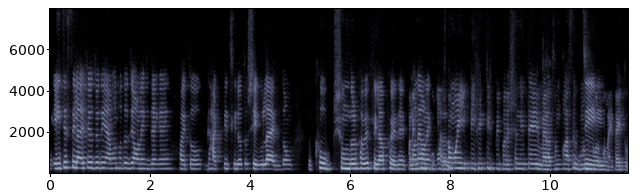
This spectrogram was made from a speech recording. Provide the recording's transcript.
এইচএসসি লাইফেও যদি এমন হতো যে অনেক জায়গায় হয়তো ঘাটতি ছিল তো সেগুলা একদম খুব সুন্দরভাবে ফিল আপ হয়ে যায়। মানে মানে অনেক ভালো সময়ে ইফেক্টিভ প্রিপারেশন নিতে ম্যারাথন ক্লাসের কোনো জি। বিকল্প নাই তাই তো?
